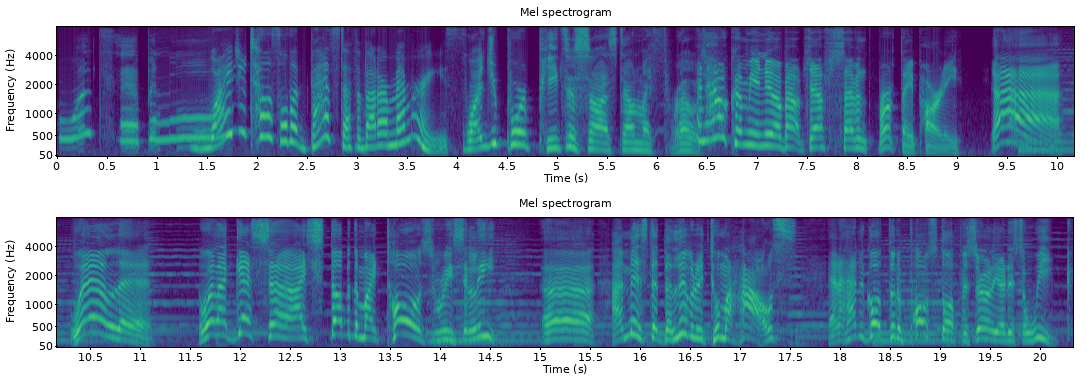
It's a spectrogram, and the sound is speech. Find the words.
What's happening? Why did you tell us all that bad stuff about our memories? Why'd you pour pizza sauce down my throat? And how come you knew about Jeff's seventh birthday party? ah, well, uh, well, I guess uh, I stubbed my toes recently. Uh, I missed a delivery to my house, and I had to go to the post office earlier this week.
